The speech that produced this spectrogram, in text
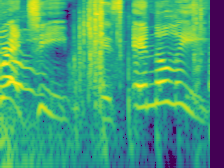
Red team is in the lead.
